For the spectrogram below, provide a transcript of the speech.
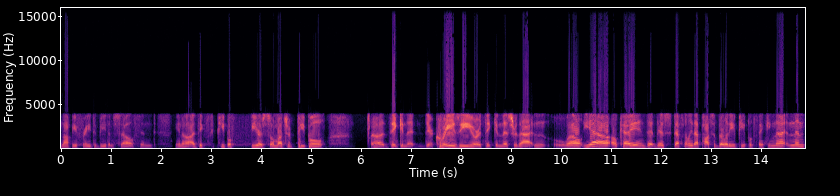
not be afraid to be themselves. And you know i think people fear so much of people uh thinking that they're crazy or thinking this or that. And well yeah okay. And th- there's definitely that possibility of people thinking that. And then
